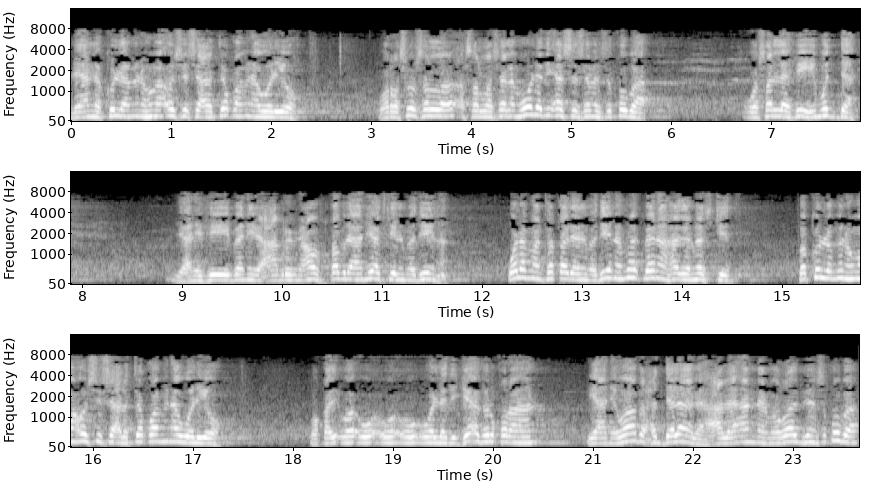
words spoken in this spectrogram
لأن كل منهما أسس على التقوى من أول يوم. والرسول صلى الله عليه وسلم هو الذي أسس مسجد قباء وصلى فيه مدة. يعني في بني عمرو بن عوف قبل أن يأتي المدينة ولما انتقل إلى المدينة بنى هذا المسجد فكل منهما أسس على التقوى من أول يوم. وقد والذي جاء في القرآن يعني واضح الدلالة على أن المراد به قبى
